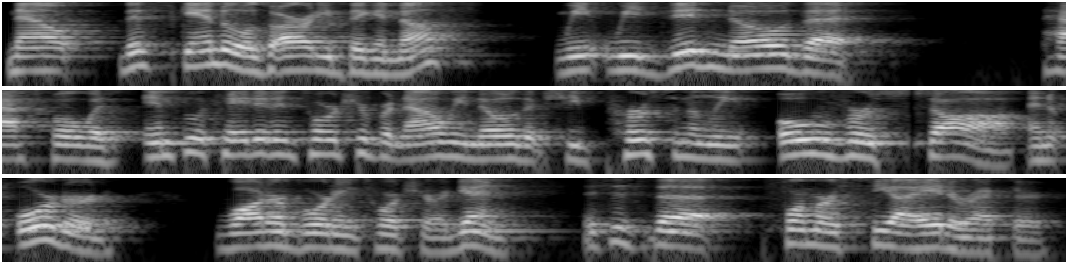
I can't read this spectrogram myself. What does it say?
Now, this scandal is already big enough. We, we did know that Haspel was implicated in torture, but now we know that she personally oversaw and ordered waterboarding torture. Again, this is the former CIA director.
